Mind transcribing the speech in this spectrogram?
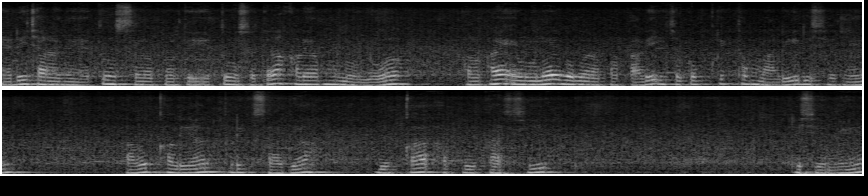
Jadi caranya itu seperti itu. Setelah kalian menuyul, kalian ingin beberapa kali cukup klik kembali di sini. Lalu kalian klik saja buka aplikasi di sini.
